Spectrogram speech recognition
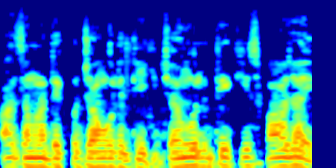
আজ আমরা দেখব জঙ্গলের দিকে জঙ্গলের দিকে কিছু পাওয়া যায়?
